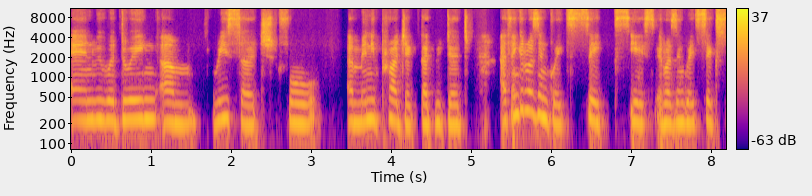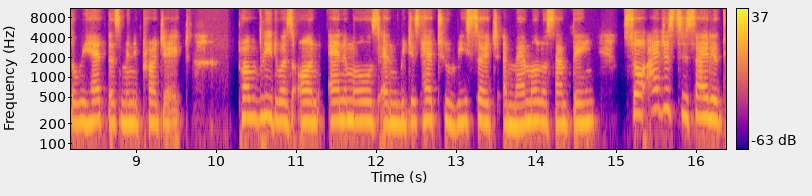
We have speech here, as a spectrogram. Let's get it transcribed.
and we were doing um, research for a mini project that we did. I think it was in grade six. Yes, it was in grade six. So we had this mini project. Probably it was on animals, and we just had to research a mammal or something. So I just decided,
